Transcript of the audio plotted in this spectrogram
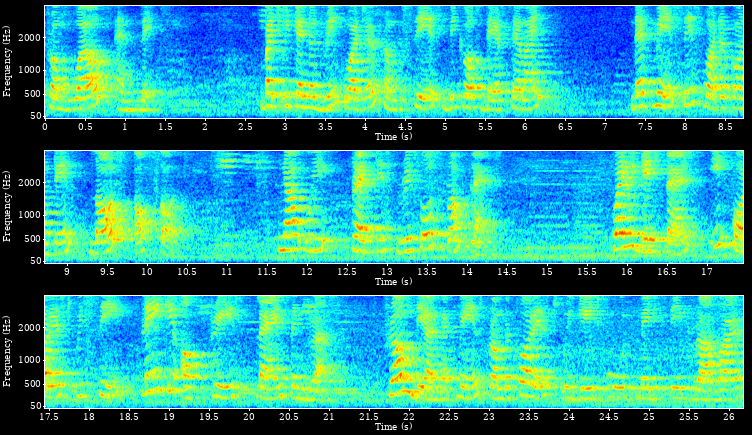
from wells and lakes. But we cannot drink water from the seas because they are saline. That means seas water contains lots of salt. Now we practice resource from plants. Where we get plants, in forest we see plenty of trees, plants and grass. From there, that means from the forest we get wood, medicine, rubber,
